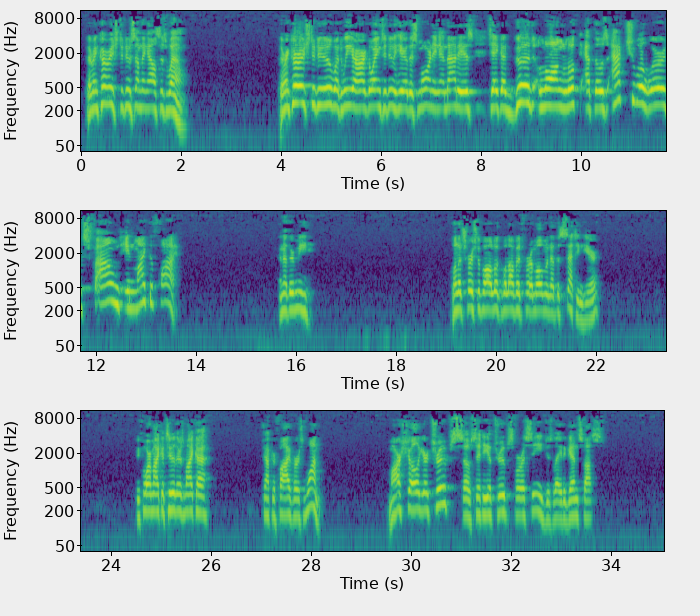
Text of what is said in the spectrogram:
they're encouraged to do something else as well. They're encouraged to do what we are going to do here this morning, and that is take a good long look at those actual words found in Micah 5 Another meaning. Well, let's first of all look, beloved, for a moment at the setting here. Before Micah 2, there's Micah chapter 5 verse 1. Marshal your troops, O city of troops, for a siege is laid against us.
